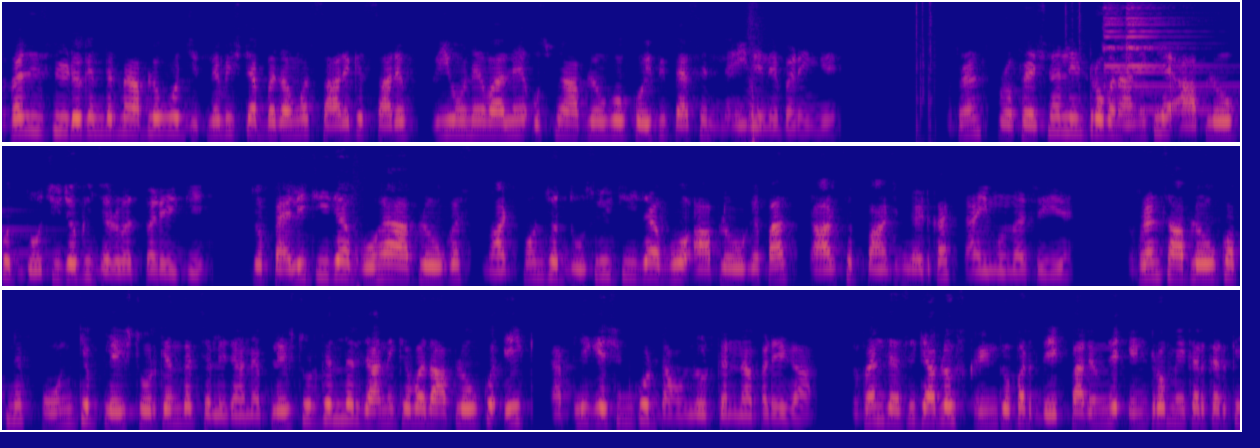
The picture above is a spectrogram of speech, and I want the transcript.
तो फ्रेंड्स इस वीडियो के अंदर मैं आप लोगों को जितने भी स्टेप बताऊँगा, सारे के सारे फ्री होने वाले हैं, उसमें आप लोगों को कोई भी पैसे नहीं देने पड़ेंगे। तो फ्रेंड्स प्रोफेशनल इंट्रो बनाने के लिए आप लोगों को दो चीज़ों की ज़रूरत पड़ेगी। जो पहली चीज़ है, वो है आप लोगों का स्मार्टफ़ोन जो दूसरी चीज़ है, वो आप लोगों के पास चार से पाँच मिनट का टाइम होना चाहिए। तो फ्रेंड्स, आप लोगों को अपने फ़ोन के प्ले स्टोर के अंदर चले जाना है। प्ले स्टोर के अंदर जाने के बाद आप लोगों को एक एप्लीकेशन को डाउनलोड करना पड़ेगा। तो फ्रेंड्स, जैसे कि आप लोग स्क्रीन के ऊपर देख पा रहे होंगे इंट्रो मेकर करके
